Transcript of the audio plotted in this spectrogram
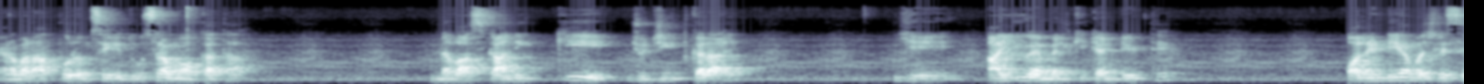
रमानाथपुरम से ये दूसरा मौका था। नवाज़ कानी के जो जीत कर आए, ये आई यू एम एल के कैंडिडेट थे। ऑल इंडिया मजलिस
